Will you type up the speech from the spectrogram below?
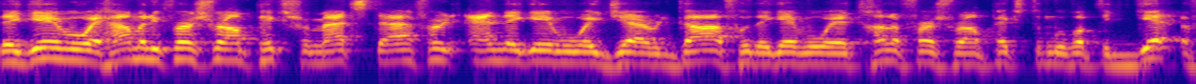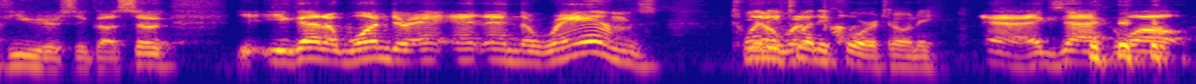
they gave away how many first round picks for Matt Stafford, and they gave away Jared Goff, who they gave away a ton of first round picks to move up to get a few years ago. So you, you got to wonder. And, and, and, the Rams, 2024, you know, Tony. Yeah, exactly. Well,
